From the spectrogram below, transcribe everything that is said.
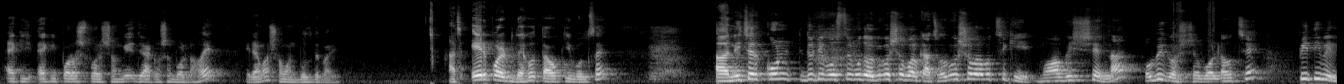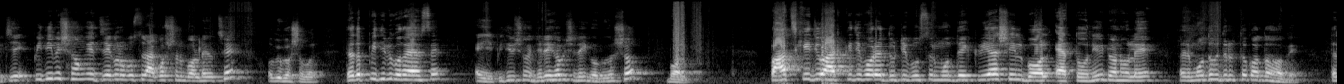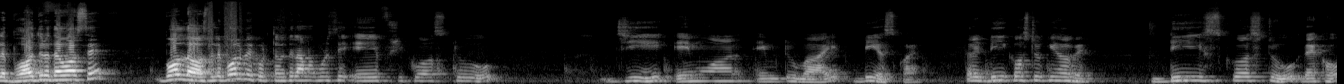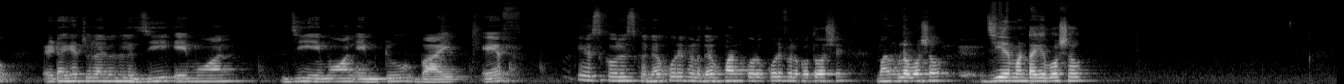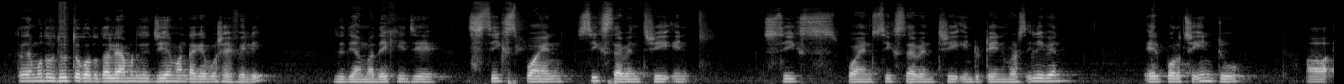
একই একই পরস্পরের সঙ্গে যে আকর্ষণ বলটা হয়, এটা আমরা সমান বলতে পারি। আচ্ছা এরপর দেখো, তাও কি বলছে? নিচের কোন দুটি বস্তুর মধ্যে অভিকর্ষ বল কাজ করে? অভিকর্ষ বল হচ্ছে কি? মহাবিশ্বের, না? অভিকর্ষ বলটা হচ্ছে পৃথিবীর যে, পৃথিবীর সঙ্গে যে কোনো বস্তুর আকর্ষণ বলটাই হচ্ছে অভিকর্ষ বল। তাহলে পৃথিবী কোথায় আছে? এই যে, পৃথিবীর সঙ্গে যেটাই হবে সেটাই অভিকর্ষ বল। পাঁচ কেজি ও আট কেজি ভরের দুটি বস্তুর মধ্যে ক্রিয়াশীল বল এত নিউটন হলে তাদের মধ্যবর্তী দূরত্ব কত হবে? তাহলে ভর দুটো দেওয়া আছে বল দেওয়া আছে তাহলে বল বের করতে হবে, তাহলে আমরা বলছি F equals to G M one M two by D square তাহলে ডি ইকোয়াস টু কী হবে? ডি ইকোয়াস টু দেখো, এটা এখানে চলে আসবে, তাহলে G M one G M one M two by F square square দেখো, করে ফেলো, দেখো, মান করো, করে ফেলো, কত আসে? মানগুলো বসাও জি এর মানটাকে বসাও। তাদের মধ্যে দূরত্ব কত? তাহলে আমরা যদি জি এর মানটাকে বসাই ফেলি, যদি আমরা দেখি যে six point six seven three in six point six seven three into ten verse eleven এরপর হচ্ছে ইন্টু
